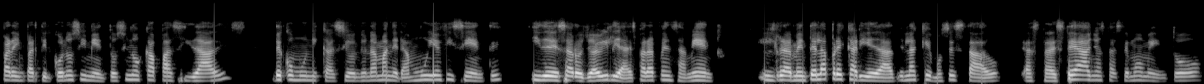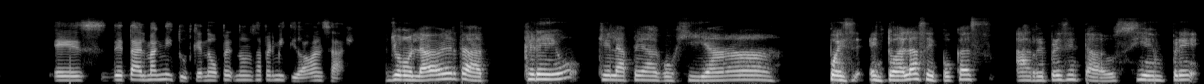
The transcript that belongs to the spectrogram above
para impartir conocimientos, sino capacidades de comunicación de una manera muy eficiente y de desarrollo de habilidades para el pensamiento. Y realmente la precariedad en la que hemos estado hasta este año, hasta este momento, es de tal magnitud que no, no nos ha permitido avanzar. Yo la verdad creo que la pedagogía, pues en todas las épocas ha representado siempre,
